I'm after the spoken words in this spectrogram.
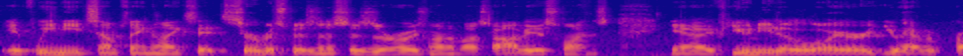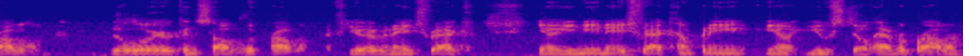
if we need something like say service businesses are always one of the most obvious ones. You know, if you need a lawyer, you have a problem. The lawyer can solve the problem. If you have an HVAC, you know, you need an HVAC company, you know, you still have a problem.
